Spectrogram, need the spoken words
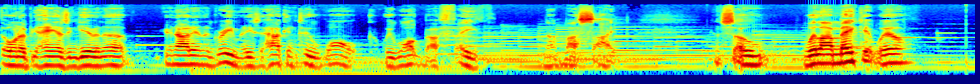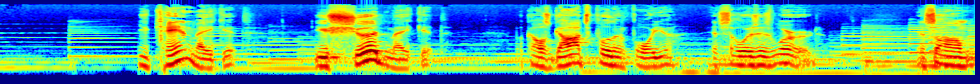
throwing up your hands and giving up, you're not in agreement. He said, How can two walk? We walk by faith, not by sight. And so, will I make it? Well, you can make it. You should make it because God's pulling for you, and so is His Word. In Psalm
